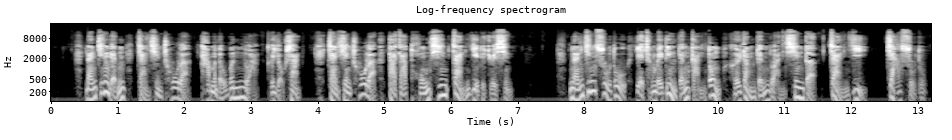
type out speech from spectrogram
南京人展现出了他们的温暖和友善，展现出了大家同心战役的决心。南京速度也成为令人感动和让人暖心的战役加速度。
